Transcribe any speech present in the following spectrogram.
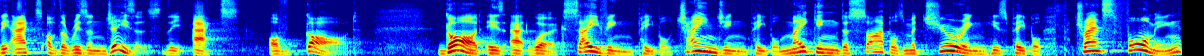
the Acts of the risen Jesus, the Acts of God. God is at work, saving people, changing people, making disciples, maturing his people, transforming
